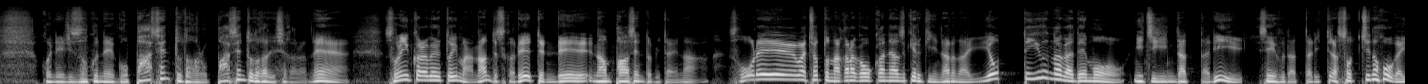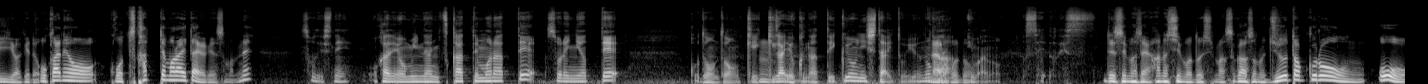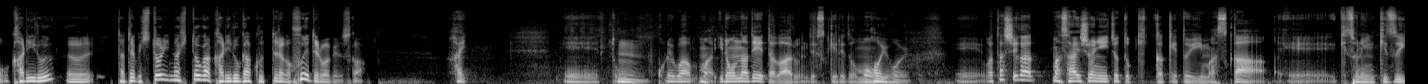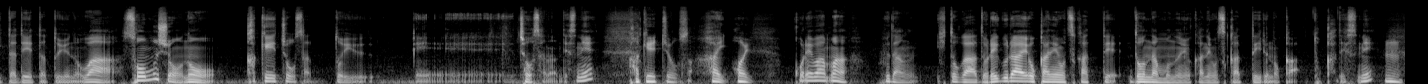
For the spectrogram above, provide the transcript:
これね、利息ね、5%とか6%とかでしたからね、それに比べると今、何ですか、0.0何パーセントみたいな、それはちょっとなかなかお金預ける気にならないよっていうのが、でも、日銀だったり、政府だったりっていうのは、そっちの方がいいわけで、お金をこう使ってもらいたいわけですもんね。そうですねお金をみんなに使ってもらってそれによってこうどんどん景気が良くなっていくようにしたいというのが今の制度です。ですいません、話戻しますが、その住宅ローンを借りる、う例えば一人の人が借りる額っていうのが増えてるわけですか？はいえーとうんこれはまあいろんなデータがあるんですけれども、ほいほい。えー私がまあ最初にちょっときっかけといいますか、えーそれに気づいたデータというのは総務省の家計調査という、えー調査なんですね。家計調査。はい、はい。これはまあ普段人がどれぐらいお金を使ってどんなものにお金を使っているのかとかですねうんうん。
